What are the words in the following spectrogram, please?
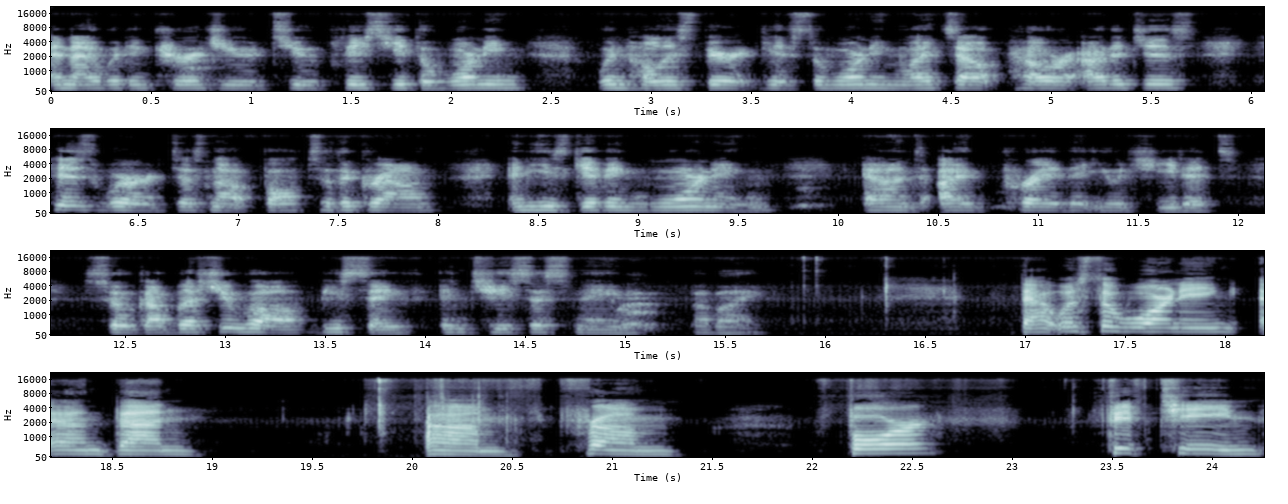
And I would encourage you to please heed the warning when Holy Spirit gives the warning lights out, power outages. His word does not fall to the ground, and He's giving warning. And I pray that you would heed it. So God bless you all. Be safe in Jesus' name. Bye bye. That was the warning. And then um, from 415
